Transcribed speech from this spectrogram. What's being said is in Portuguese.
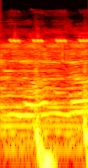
no, no.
